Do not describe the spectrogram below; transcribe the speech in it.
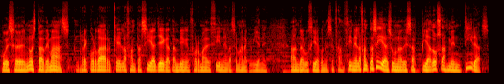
pues eh, no está de más recordar que la fantasía llega también en forma de cine la semana que viene a Andalucía con ese fancine. La fantasía es una de esas piadosas mentiras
